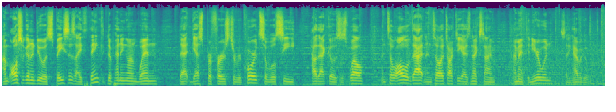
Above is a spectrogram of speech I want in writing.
I'm also going to do a spaces, I think, depending on when that guest prefers to record. So we'll see how that goes as well. Until all of that, and until I talk to you guys next time, I'm Anthony Irwin saying have a good one.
